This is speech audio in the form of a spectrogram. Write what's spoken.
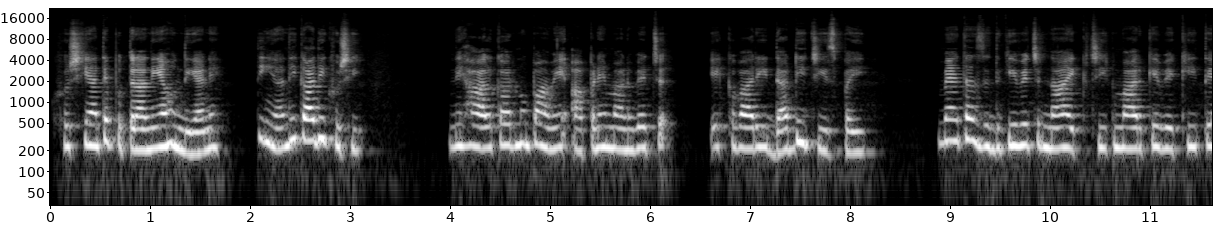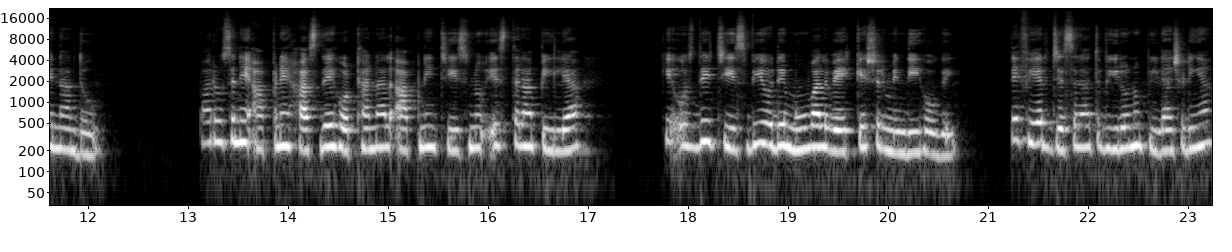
ਖੁਸ਼ੀਆਂ ਤੇ ਪੁੱਤਰਾਂ ਦੀਆਂ ਹੁੰਦੀਆਂ ਨੇ। ਧੀਆਂ ਦੀ ਕਾਦੀ ਖੁਸ਼ੀ? ਨਿਹਾਲ ਕੌਰ ਨੂੰ ਭਾਵੇਂ ਆਪਣੇ ਮਨ ਵਿੱਚ ਇੱਕ ਵਾਰੀ ਡਾਢੀ ਚੀਜ਼ ਪਈ। ਮੈਂ ਤਾਂ ਜ਼ਿੰਦਗੀ ਵਿੱਚ ਨਾ ਇੱਕ ਚੀਕ ਮਾਰ ਕੇ ਵੇਖੀ ਤੇ ਨਾ ਦੋ। ਪਰ ਉਸਨੇ ਆਪਣੇ ਹੱਸਦੇ ਹੋਠਾਂ ਨਾਲ ਆਪਣੀ ਚੀਜ਼ ਨੂੰ ਇਸ ਤਰ੍ਹਾਂ ਪੀ ਲਿਆ ਕਿ ਉਸਦੀ ਚੀਜ਼ ਵੀ ਉਹਦੇ ਮੂੰਹ ਵੱਲ ਵੇਖ ਕੇ ਸ਼ਰਮਿੰਦੀ ਹੋ ਗਈ ਤੇ ਫਿਰ ਜਿਸ ਰਾਤ ਵੀਰੋ ਨੂੰ ਪੀੜਾਂ ਛੜੀਆਂ,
